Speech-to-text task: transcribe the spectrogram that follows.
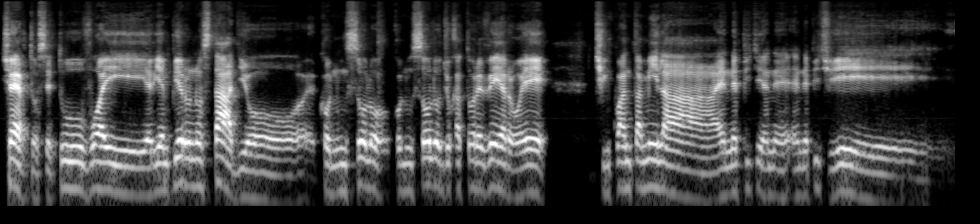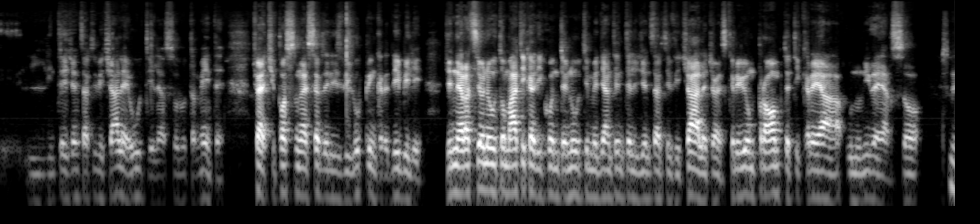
Certo, se tu vuoi riempire uno stadio con un solo, con un solo giocatore vero e 50.000 NPC, NPC l'intelligenza artificiale è utile assolutamente, cioè ci possono essere degli sviluppi incredibili, generazione automatica di contenuti mediante intelligenza artificiale, cioè scrivi un prompt e ti crea un universo. Sì.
